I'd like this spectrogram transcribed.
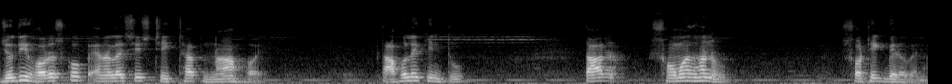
যদি হরস্কোপ অ্যানালাইসিস ঠিকঠাক না হয় তাহলে কিন্তু তার সমাধানও সঠিক বেরোবে না।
